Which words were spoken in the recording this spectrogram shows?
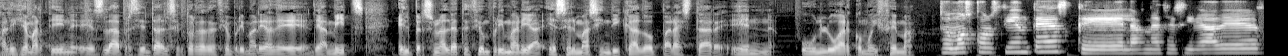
Alicia Martín es la presidenta del sector de atención primaria de, de, AMITS. ¿El personal de atención primaria es el más indicado para estar en un lugar como IFEMA? Somos conscientes que las necesidades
